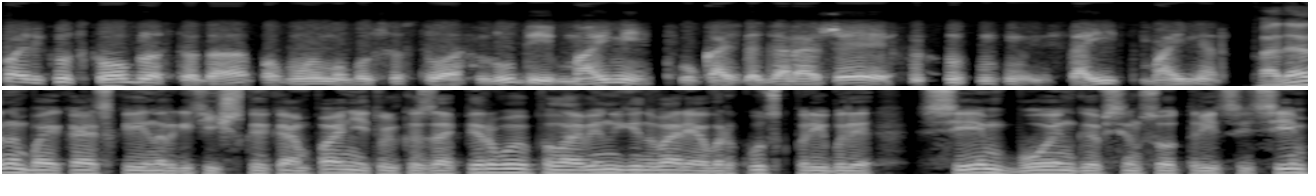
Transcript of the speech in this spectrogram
По Иркутской области, да, по-моему, большинство людей майнит. У каждого гараже стоит майнер. По данным Байкальской энергетической компании, только за первую половину января в Иркутск прибыли 7 Боингов 737.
